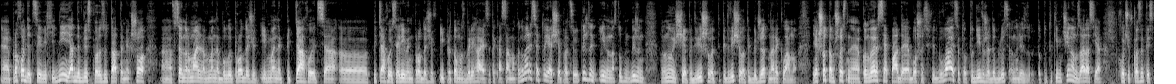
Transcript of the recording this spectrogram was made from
Е, проходять ці вихідні, я дивлюсь по результатам, якщо е, все нормально, в мене були продажі і в мене підтягується, е, підтягується рівень продажів і при тому зберігається така сама конверсія, то я ще працюю тиждень і на наступний тиждень планую ще підвищувати, підвищувати бюджет на рекламу. Якщо там щось не конверсія падає або щось відбувається, то тоді вже дивлюсь, аналізую. Тобто таким чином зараз я хочу вказитись,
